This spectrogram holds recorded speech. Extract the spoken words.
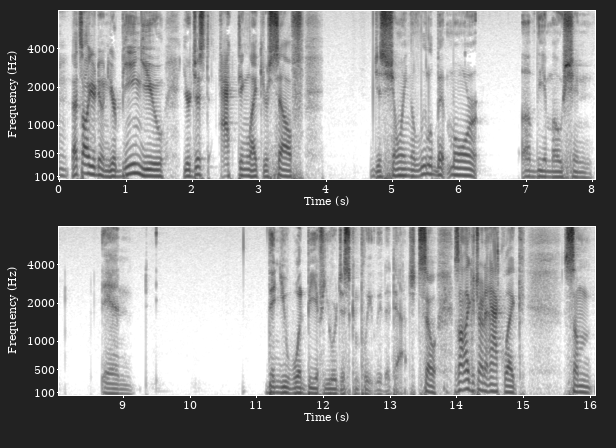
Mm. That's all you're doing. You're being you. You're just acting like yourself, just showing a little bit more of the emotion and than you would be if you were just completely detached. So it's not like you're trying to act like some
